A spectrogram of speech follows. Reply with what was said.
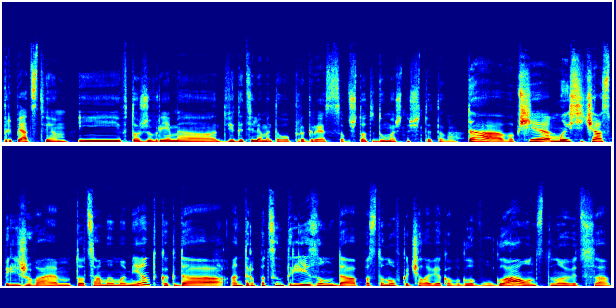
препятствием и в то же время двигателем этого прогресса. Что ты думаешь насчет этого? Да, вообще мы сейчас переживаем тот самый момент, когда антропоцентризм, да, постановка человека во главу угла, он становится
